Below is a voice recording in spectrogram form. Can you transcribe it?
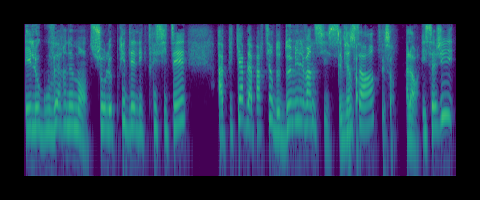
et le gouvernement sur le prix de l'électricité applicable à partir de 2026. C'est bien C'est ça, C'est ça. Alors, il s'agit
